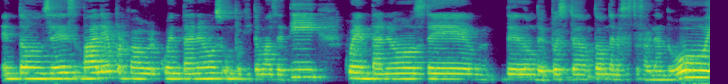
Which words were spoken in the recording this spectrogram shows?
Entonces, vale, por favor, cuéntanos un poquito más de ti, cuéntanos de, de dónde, pues, de dónde nos estás hablando hoy,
